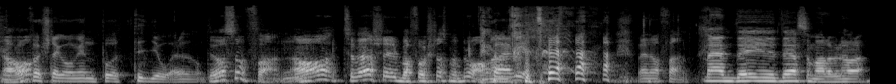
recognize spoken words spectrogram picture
första gången på tio år eller något. Det var som fan. Mm. Ja, tyvärr så är det bara första som är bra. Men... Ja, jag vet. men vad fan. Men det är ju det som alla vill höra.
